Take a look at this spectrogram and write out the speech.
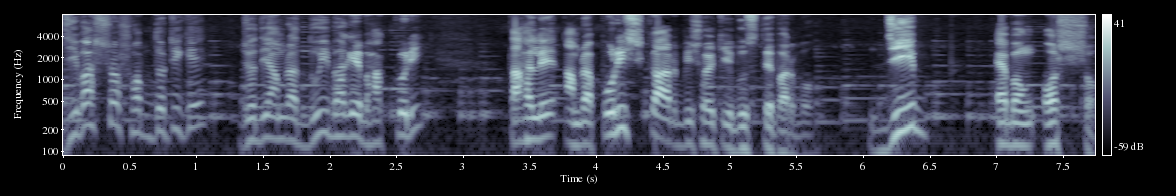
জীবাশ্ম শব্দটিকে যদি আমরা দুই ভাগে ভাগ করি, তাহলে আমরা পরিষ্কার বিষয়টি বুঝতে পারব। জীব এবং অশ্ব।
